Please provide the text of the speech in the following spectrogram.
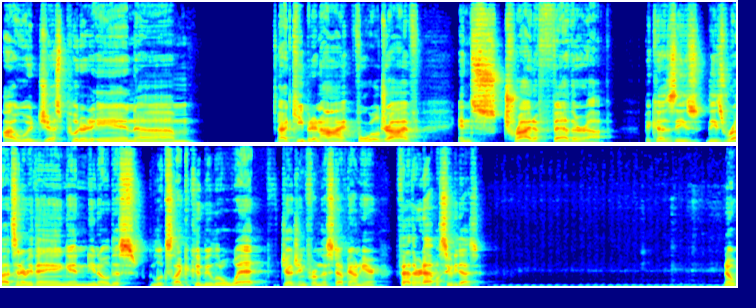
I would just put it in. Um, I'd keep it in high, four wheel drive, and try to feather up because these these ruts and everything, and you know this looks like it could be a little wet, judging from this stuff down here. Feather it up. We'll see what he does. Nope.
